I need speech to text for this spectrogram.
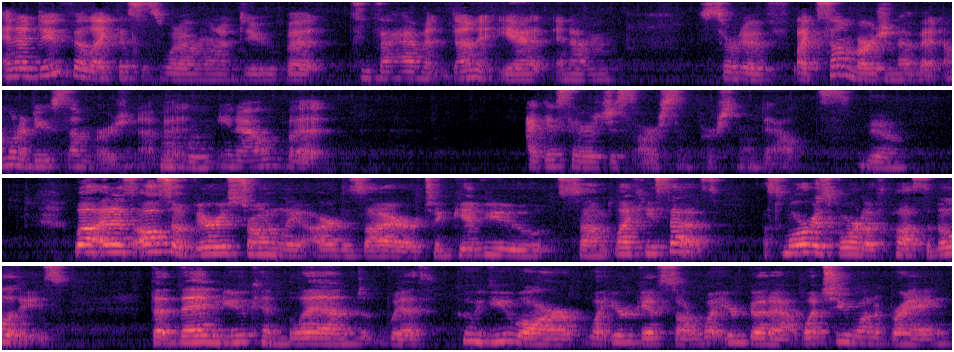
And I do feel like this is what I want to do, but since I haven't done it yet, and I'm sort of like some version of it, I want to do some version of it, Mhm. you know. But I guess there just are some personal doubts. Yeah. Well, and it's also very strongly our desire to give you some, like he says, a smorgasbord of possibilities that then you can blend with who you are, what your gifts are, what you're good at, what you want to bring,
